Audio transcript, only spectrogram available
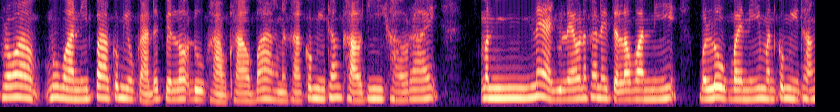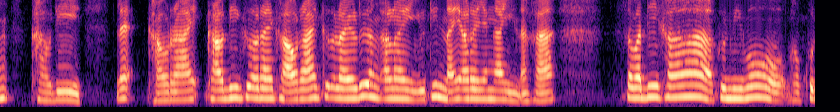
เพราะว่าเมื่อวานนี้ป้าก็มีโอกาสได้ไปเลาะดูข่าวคราวบ้างนะคะ ก็มีทั้งข่าวดีข่าวร้าย มันแน่อยู่แล้วนะคะ ในแต่ละวันนี้บนโลกใบนี้มันก็มีทั้งข่าวดี และข่าวร้าย ข่าวดีคืออะไรข่าวร้ายคืออะไรเรื่องอะไรอยู่ที่ไหนอะไรยังไงนะคะ สวัสดีค่ะ คุณวีโวขอบคุณ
